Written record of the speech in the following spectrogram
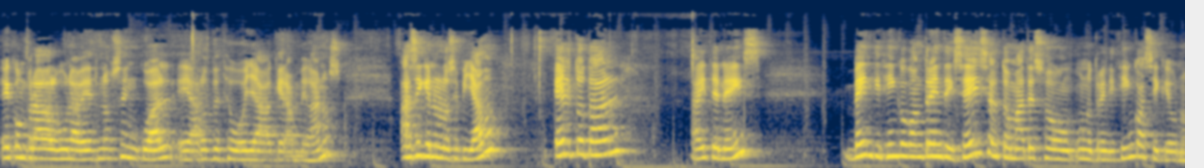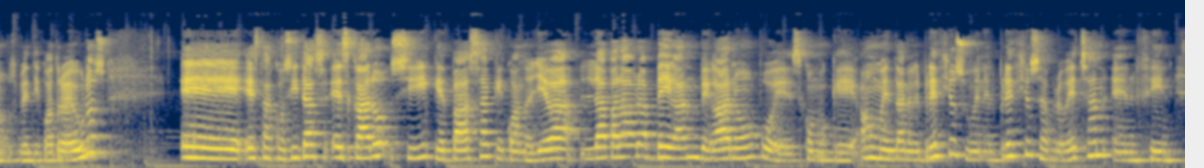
he comprado alguna vez, no sé en cuál, eh, aros de cebolla que eran veganos. Así que no los he pillado. El total, ahí tenéis, 25,36, el tomate son 1,35, así que unos 24 euros. Eh, estas cositas es caro, sí, ¿qué pasa? Que cuando lleva la palabra vegan, vegano, pues como que aumentan el precio, suben el precio, se aprovechan, en fin.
